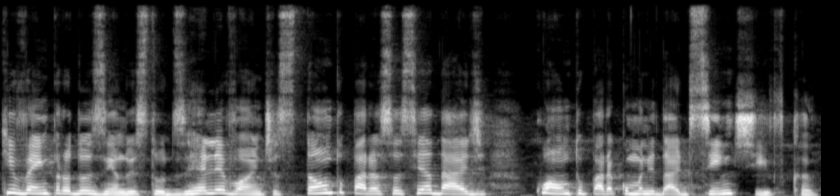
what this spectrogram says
que vem produzindo estudos relevantes tanto para a sociedade quanto para a comunidade científica.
